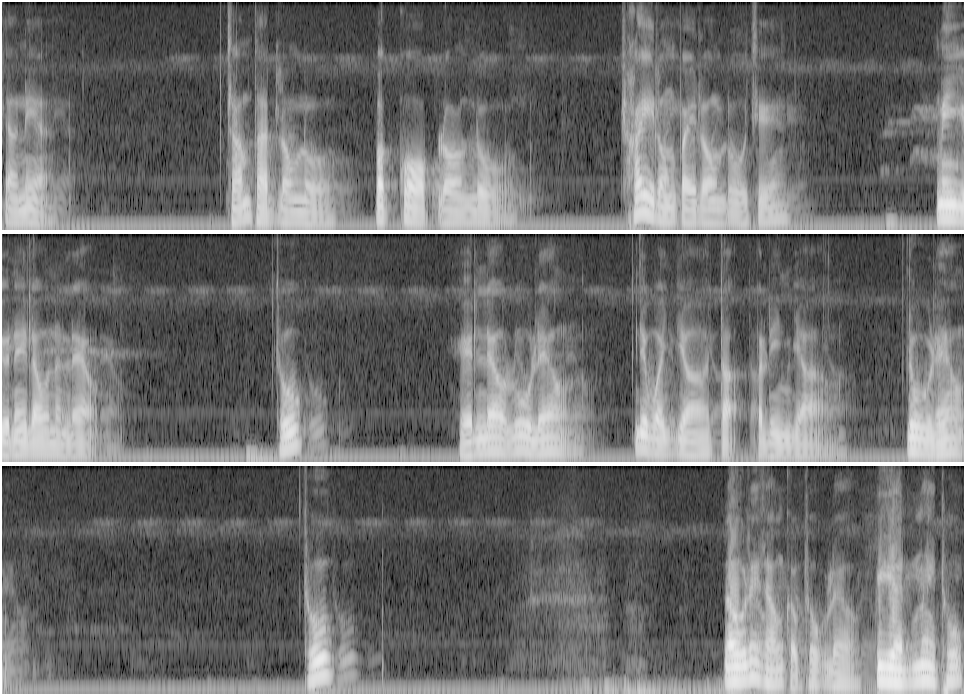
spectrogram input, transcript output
อย่างนี้สัมผัสลองดูประกอบลองดู ใช้ลงไปลองดูชิมีอยู่ในเรานั่นแล้ว ทุกเห็นแล้วรู้แล้วเรียกว่ายาตะปริญญาดูแล้ว ทุกเราได้ทำกับทุกแล้ว เปลี่ยนไม่ทุก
